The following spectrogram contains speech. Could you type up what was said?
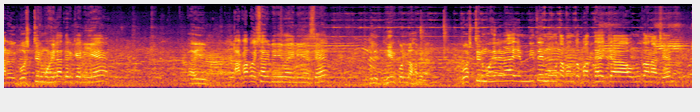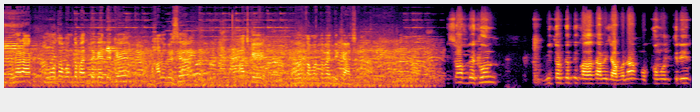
আর ওই গোষ্ঠীর মহিলাদেরকে নিয়ে ওই টাকা পয়সার বিনিময়ে নিয়ে এসে খালি ভিড় করলে হবে না। গোষ্ঠীর মহিলারা এমনিতেই মমতা বন্দ্যোপাধ্যায়ের যা অনুদান আছেন, ওনারা মমতা বন্দ্যোপাধ্যায়কে দেখে ভালোবেসে আজকে মমতা বন্দ্যোপাধ্যায়ের দিকে আছে সব দেখুন, বিতর্কিত কথাতে আমি যাব না। মুখ্যমন্ত্রীর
